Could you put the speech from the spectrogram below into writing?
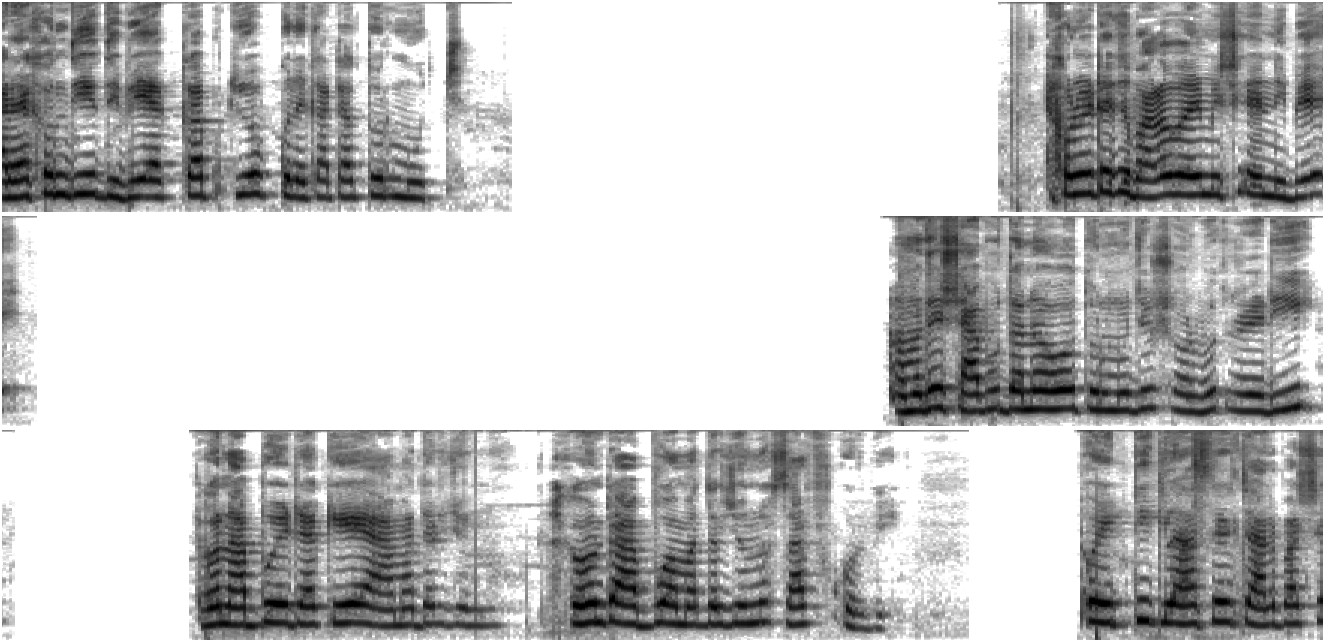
আর এখন দিয়ে দিবে এক কাপ কিউব করে কাটা তরমুজ। এখন এটাকে ভালোভাবে মিশিয়ে নিবে। আমাদের সাবুদানা ও তরমুজের শরবত রেডি এখন আব্বু এটাকে আমাদের জন্য। এখন এটা আব্বু আমাদের জন্য সার্ভ করবে। তো একটি গ্লাসের চারপাশে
